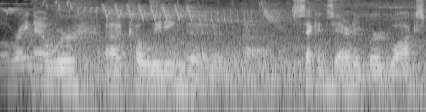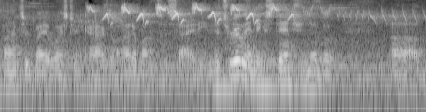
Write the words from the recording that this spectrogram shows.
Well, right now we're uh, co-leading the uh, second Saturday Bird Walk sponsored by Western Cuyahoga Audubon Society. And it's really an extension of a, uh,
